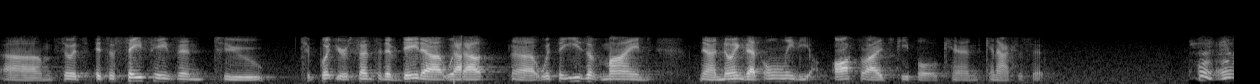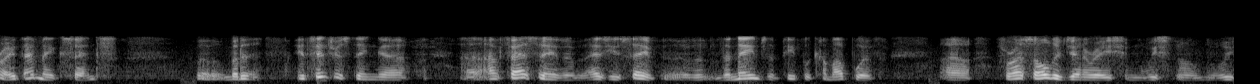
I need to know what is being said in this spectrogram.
Um, so it's it's a safe haven to to put your sensitive data without uh, with the ease of mind now, knowing that only the authorized people can, can access it. Oh, all right, that makes sense. Uh, but it's interesting. Uh, uh, I'm fascinated, as you say, uh, the names that people come up with. Uh, for us older generation, we still we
